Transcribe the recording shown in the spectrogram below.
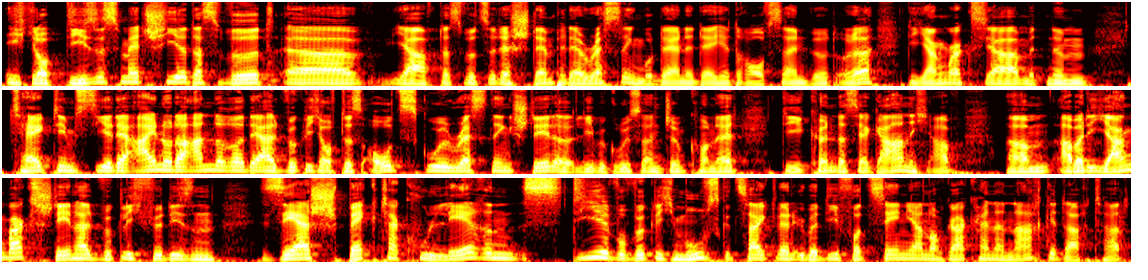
Ich glaube, dieses Match hier, das wird, äh, ja, das wird so der Stempel der Wrestling-Moderne, der hier drauf sein wird, oder? Die Young Bucks ja mit einem Tag-Team-Stil, der ein oder andere, der halt wirklich auf das Oldschool-Wrestling steht, äh, liebe Grüße an Jim Cornette, die können das ja gar nicht ab. Ähm, aber die Young Bucks stehen halt wirklich für diesen sehr spektakulären Stil, wo wirklich Moves gezeigt werden, über die vor zehn Jahren noch gar keiner nachgedacht hat.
